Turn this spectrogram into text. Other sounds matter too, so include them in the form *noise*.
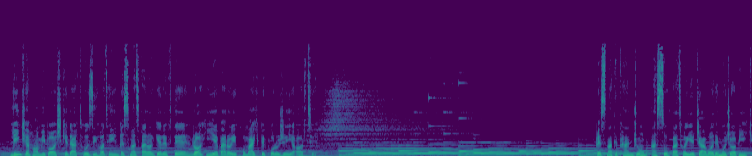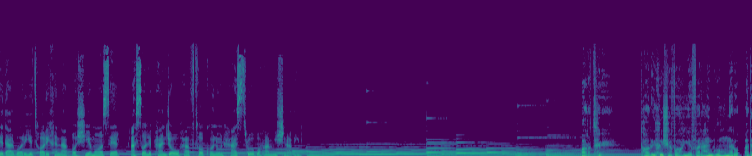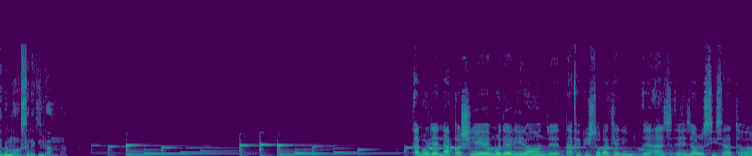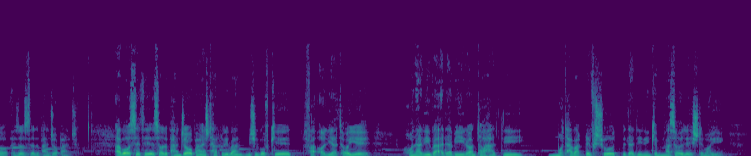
لینک هامی باش که در توضیحات این قسمت قرار گرفته راهیه برای کمک به پروژه آرته. قسمت پنجم از صحبت‌های جواد مجابی که درباره تاریخ نقاشی معاصر از سال 57 تا کنون هست رو با هم میشنویم. آرته تاریخ شفاهی فرهنگ و هنر و ادب معاصر ایران. در مورد نقاشی مدرن ایران دفعه پیش صحبت کردیم از 1300 تا 1355 عواست سال 55 تقریبا میشه گفت که فعالیت های هنری و ادبی ایران تا حدی متوقف شد به دلیل اینکه مسائل اجتماعی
